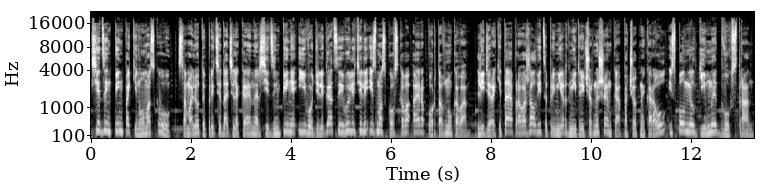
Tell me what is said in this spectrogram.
Си Цзиньпинь покинул Москву. Самолеты председателя КНР Си Цзиньпиня и его делегации вылетели из московского аэропорта Внуково. Лидера Китая провожал вице-премьер Дмитрий Чернышенко. Почетный караул исполнил гимны двух стран.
